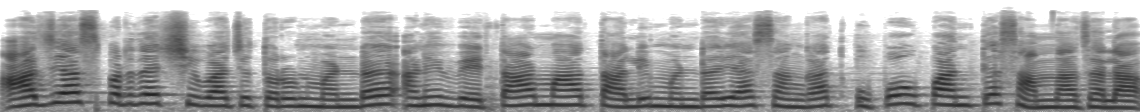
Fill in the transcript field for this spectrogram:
आज या स्पर्धेत शिवाजी तरुण मंडळ आणि वेताळमाळ तालीम मंडळ या संघात उपउपांत्य सामना झाला.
